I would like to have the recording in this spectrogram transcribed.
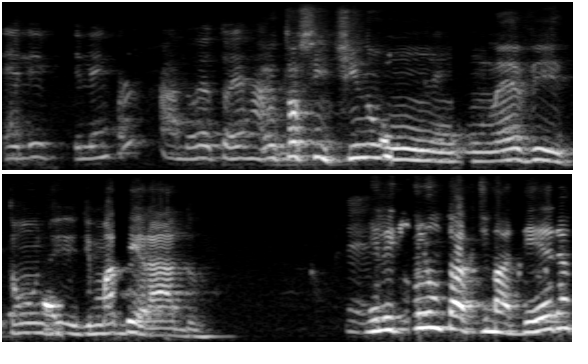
ele, ele é encorpado, ou eu estou errado? Eu estou sentindo um, um, leve tom de, de madeirado. É. Ele tem um toque de madeira,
